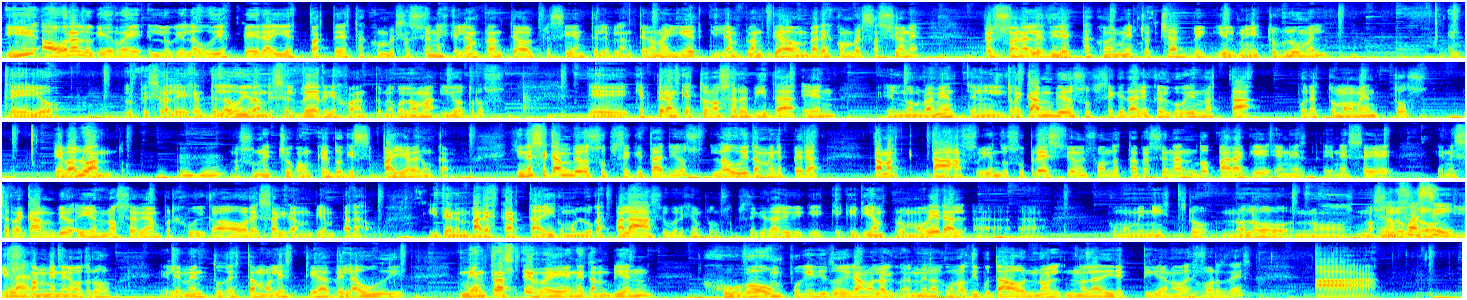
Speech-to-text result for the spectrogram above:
Y ahora lo que, lo que la UDI espera, y es parte de estas conversaciones que le han planteado al presidente, le plantearon ayer y le han planteado en varias conversaciones personales directas con el ministro Chadwick y el ministro Blumel, entre ellos los principales dirigentes de la UDI, Van Rieselberg, Juan Antonio Coloma y otros, eh, que esperan que esto no se repita en el nombramiento, en el recambio de subsecretarios que el gobierno está por estos momentos evaluando. No es un hecho concreto que se vaya a haber un cambio. Y en ese cambio de subsecretarios, la UDI también espera está, subiendo su precio en el fondo, está presionando para que en, en, ese, en ese recambio ellos no se vean perjudicados ahora y salgan bien parados. Y tienen varias cartas ahí, como Lucas Palacio, por ejemplo, un subsecretario que, querían promover al, como ministro, no, lo, no, se logró. y eso también es otro elemento de esta molestia de la UDI. Mientras RN también jugó un poquitito, digamos, al, al menos algunos diputados, no, no la directiva, no desbordes, a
